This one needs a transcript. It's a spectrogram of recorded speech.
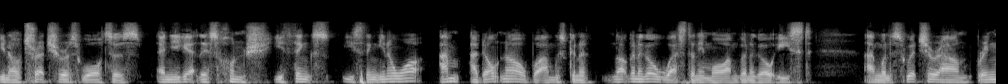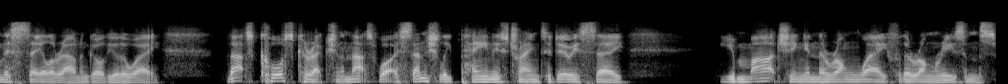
you know, treacherous waters, and you get this hunch. You think, you think, you know what? I'm, I don't know, but I'm just gonna, not gonna go west anymore. I'm gonna go east. I'm to switch around, bring this sail around, and go the other way. That's course correction, and that's what essentially pain is trying to do: is say you're marching in the wrong way for the wrong reasons,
